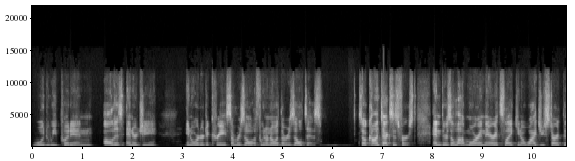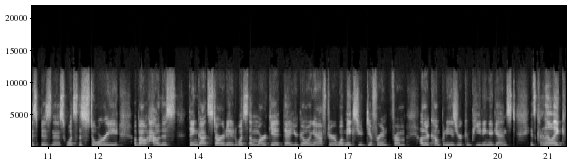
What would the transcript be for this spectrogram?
would we put in all this energy in order to create some result if we don't know what the result is? So context is first. And there's a lot more in there. It's like, you know, why'd you start this business? What's the story about how this thing got started? What's the market that you're going after? What makes you different from other companies you're competing against? It's kind of like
